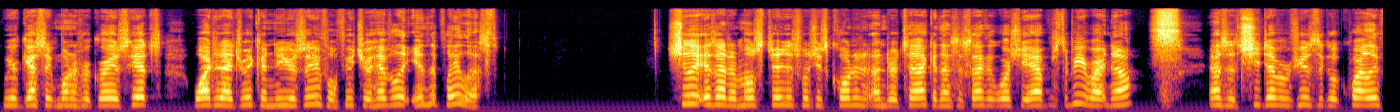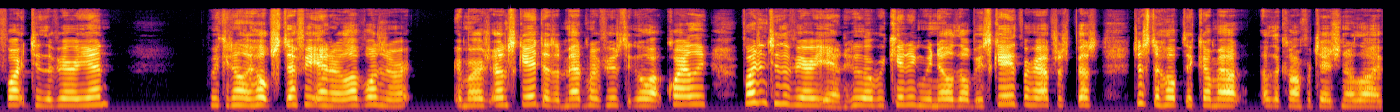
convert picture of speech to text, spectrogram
We are guessing one of her greatest hits, Why Did I Drink on New Year's Eve, will feature heavily in the playlist. Sheila is at her most dangerous when she's cornered and under attack, and that's exactly where she happens to be right now. As she never refuses to go quietly fight to the very end. We can only hope Steffy and her loved ones are emerge unscathed as a madman refuses to go out quietly, fighting to the very end. Who are we kidding? We know they'll be scathed. Perhaps it's best just to hope they come out of the confrontation alive.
